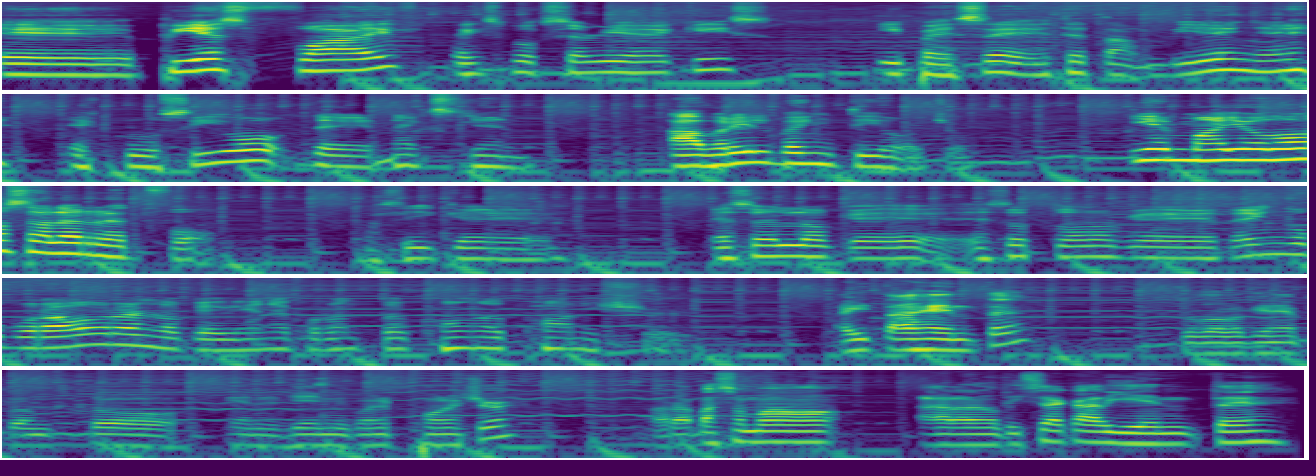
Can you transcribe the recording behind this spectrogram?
Eh, PS5, Xbox Series X y PC. Este también es exclusivo de Next Gen. Abril 28. Y en mayo 2 sale Redfall. Así que eso es lo que. Eso es todo lo que tengo por ahora en lo que viene pronto con el Punisher. Ahí está, gente. Todo lo que viene pronto en el gaming con el Punisher. Ahora pasamos a la noticia caliente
